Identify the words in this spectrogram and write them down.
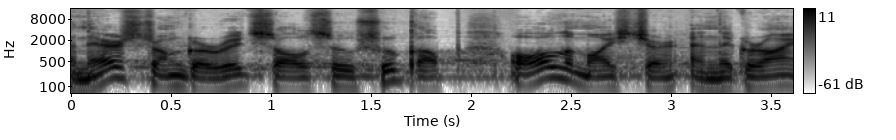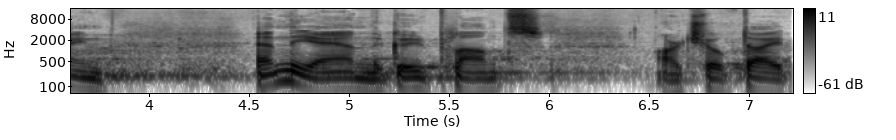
And their stronger roots also soak up all the moisture in the ground. In the end, the good plants are choked out.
